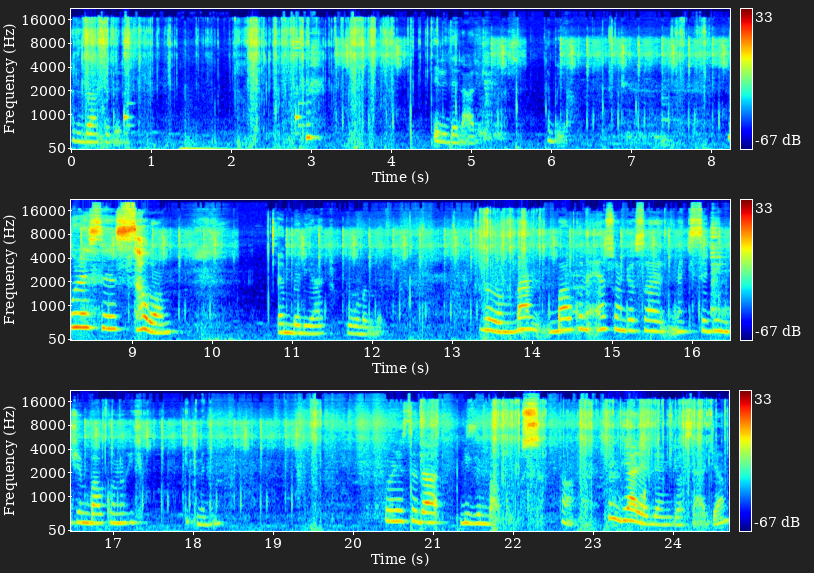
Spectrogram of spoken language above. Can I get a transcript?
Hadi dans edelim. deli deli hareketler. Ne bu ya? Burası salon. embeli yer bu olabilir. Durun ben balkonu en son göstermek istediğim için balkonu hiç gitmedim. Burası da bizim balkonumuz. Tamam. Şimdi diğer evlerimi göstereceğim.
